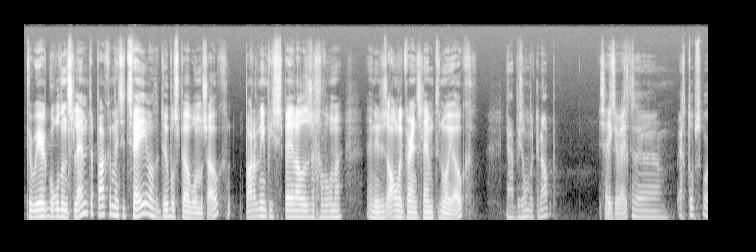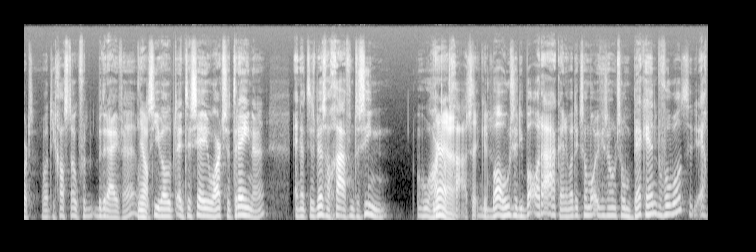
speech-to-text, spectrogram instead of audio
Career Golden Slam te pakken met z'n tweeën. Want het dubbelspel wonnen ze ook. Paralympische Spelen hadden ze gewonnen. En nu dus alle Grand Slam toernooien ook. Ja, bijzonder knap. Zeker is weten. Echt, eh, echt topsport. Wat die gasten ook voor bedrijven. Hè? Want Ja. Zie je wel op het NTC hoe hard ze trainen. En het is best wel gaaf om te zien hoe hard Ja, dat gaat. zeker. Die bal, hoe ze die bal raken. En wat ik zo mooi vind, zo'n zo'n backhand bijvoorbeeld. Die Echt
